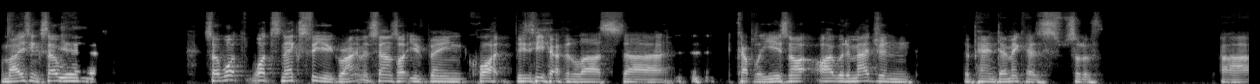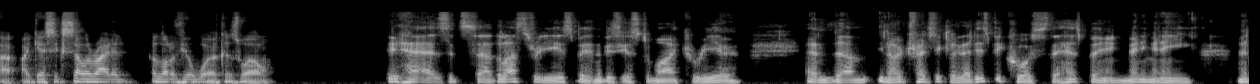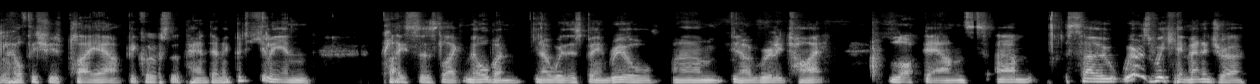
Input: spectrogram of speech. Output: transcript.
amazing. So yeah. so what what's next for you Graeme? It sounds like you've been quite busy over the last uh, couple of years. And I, I, would imagine the pandemic has sort of uh, i guess accelerated a lot of your work as well. It has. It's uh, the last three years been the busiest of my career. And, um, you know, tragically, that is because there has been many, many mental health issues play out because of the pandemic, particularly in places like Melbourne, you know, where there's been real, um, you know, really tight lockdowns. Um, so whereas We Care Manager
